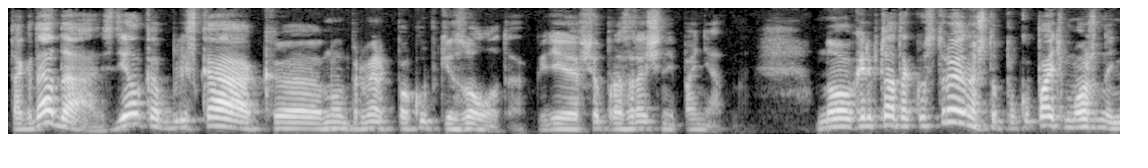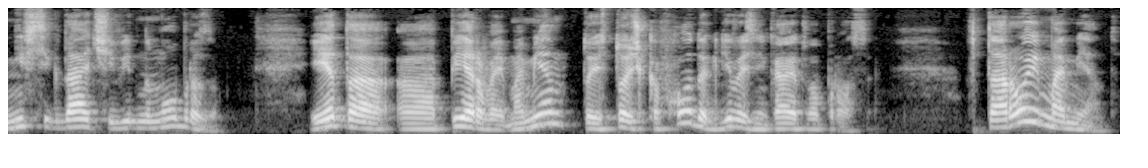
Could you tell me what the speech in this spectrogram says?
тогда да, сделка близка к, ну, например, к покупке золота, где все прозрачно и понятно. Но крипта так устроена, что покупать можно не всегда очевидным образом. И это э, первый момент, то есть точка входа, где возникают вопросы. Второй момент –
